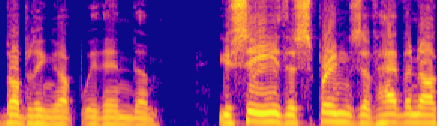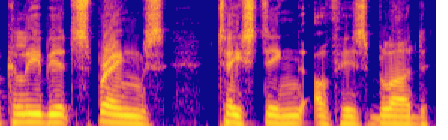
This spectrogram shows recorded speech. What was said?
bubbling up within them. You see, the springs of heaven are chalybeate springs, tasting of his blood,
